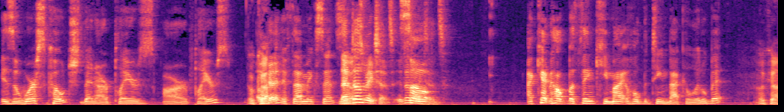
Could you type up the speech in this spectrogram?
is a worse coach than our players are players. Okay. Okay. If that makes sense. That does make sense. It does So- make sense. I can't help but think he might hold the team back a little bit. Okay.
